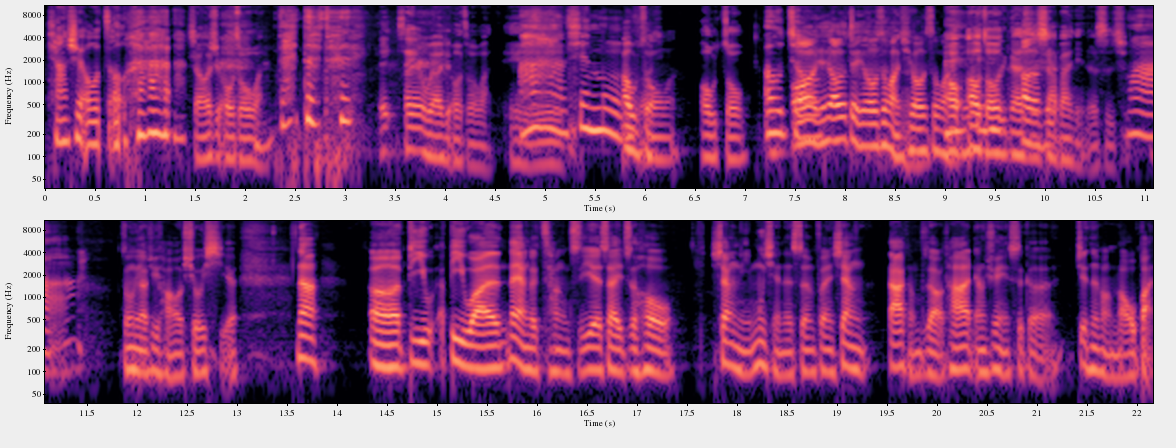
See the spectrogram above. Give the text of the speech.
想要去欧洲，哈哈哈。想要去欧洲玩，对对对。哎，三月我要去欧洲玩，嘿。啊，羡慕。澳洲吗？欧洲，哦，欧洲。哦对，欧洲玩去欧洲玩，澳澳洲应该是下半年的事情。哇，终于要去好好休息了。那呃，比比完那两个场职业赛之后，像你目前的身份，像大家可能不知道，他梁轩也是个健身房老板。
